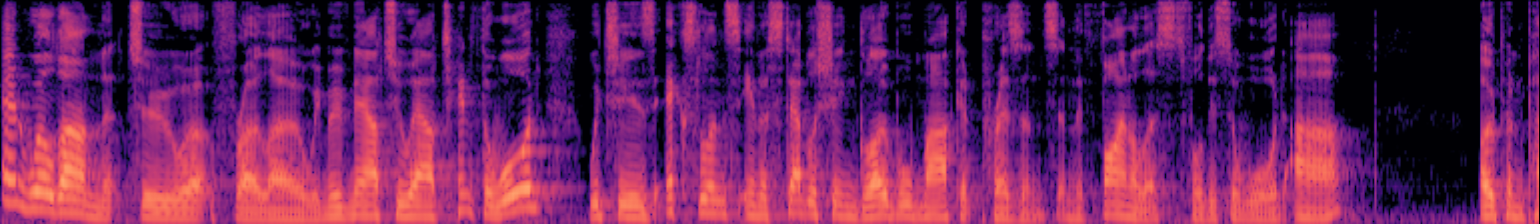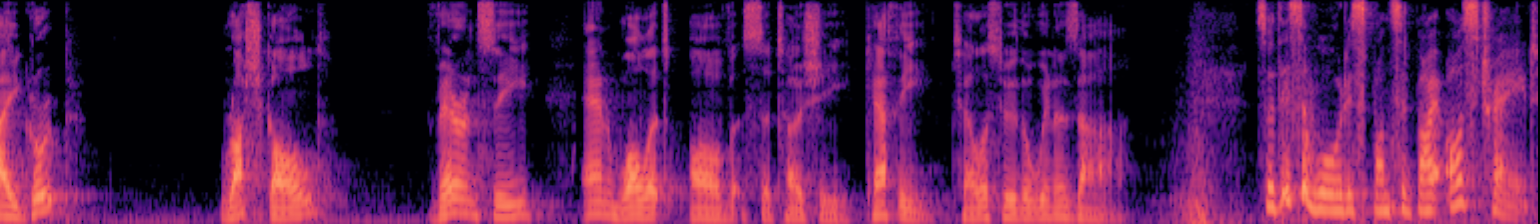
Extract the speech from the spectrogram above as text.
And well done to uh, Frollo. We move now to our 10th award, which is Excellence in Establishing Global Market Presence. And the finalists for this award are Open Pay Group, Rush Gold, Verrency, and Wallet of Satoshi. Kathy, tell us who the winners are. So this award is sponsored by Austrade.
